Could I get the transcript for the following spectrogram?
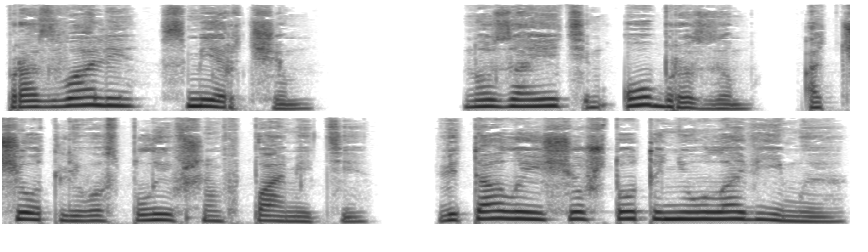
прозвали смерчем. Но за этим образом, отчетливо всплывшим в памяти, витало еще что-то неуловимое,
